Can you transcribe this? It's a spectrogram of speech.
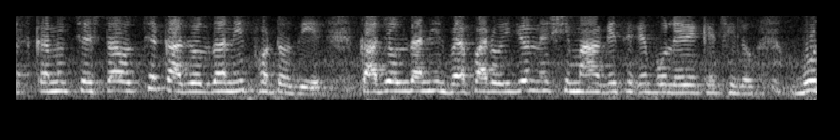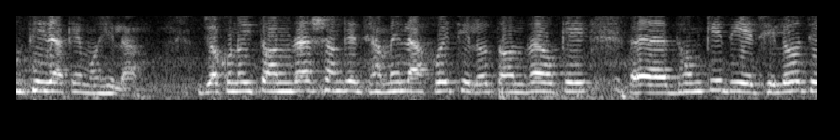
আটকানোর চেষ্টা হচ্ছে কাজলদানির ফটো দিয়ে। কাজলদানির ব্যাপার ওই জন্য সীমা আগে থেকে বলে রেখেছিল, বুদ্ধি রাখে মহিলা। যখন ওই তন্দ্রার সঙ্গে ঝামেলা হয়েছিল, তন্দ্রা ওকে ধমকি দিয়েছিল যে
